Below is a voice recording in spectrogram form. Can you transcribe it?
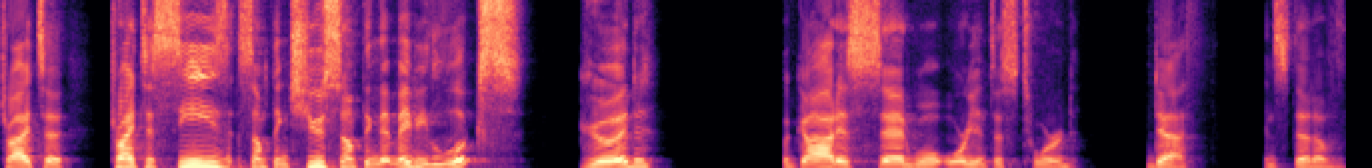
Try to, try to seize something, choose something that maybe looks good, but God has said will orient us toward death instead of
